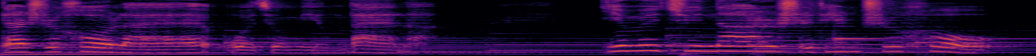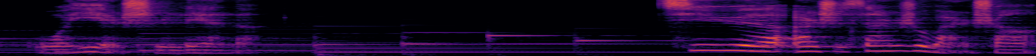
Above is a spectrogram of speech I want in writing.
但是后来我就明白了，因为距那二十天之后，我也失恋了。七月二十三日晚上，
